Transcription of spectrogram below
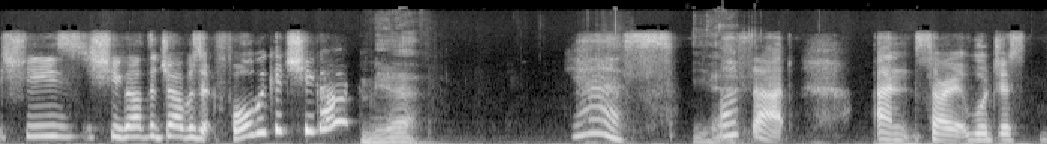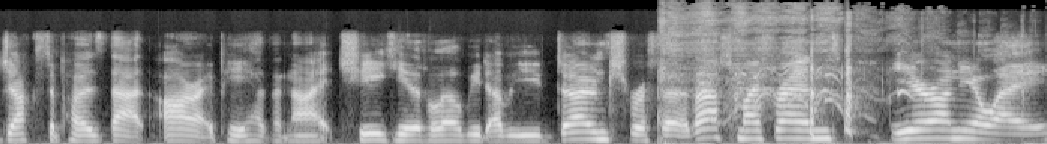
she's she got the job. Was it four wickets she got? Yeah. Yes, Yeah. love that. And sorry, we'll just juxtapose that. R.I.P. Heather Knight, cheeky little LBW. Don't refer that, my friend. You're on your way.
